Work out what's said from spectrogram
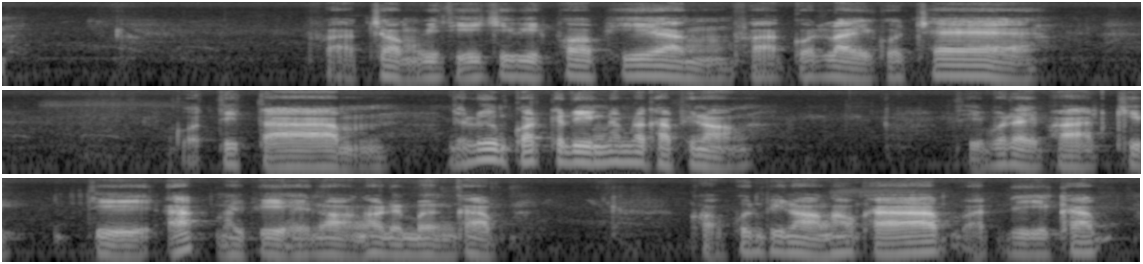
ฝากช่องวิถีชีวิตพ่อเพียง ฝากกดไลค์กดแชร์กดติดตาม อย่าลืมกดกระดิ่งน้ำนะครับพี่น้องที่บ่ได้พลาดคลิปที่อัพให้พี่ให้น้องเขาในเมืองครับ ขอบคุณพี่น้องเขาครับสวัสดีครับ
